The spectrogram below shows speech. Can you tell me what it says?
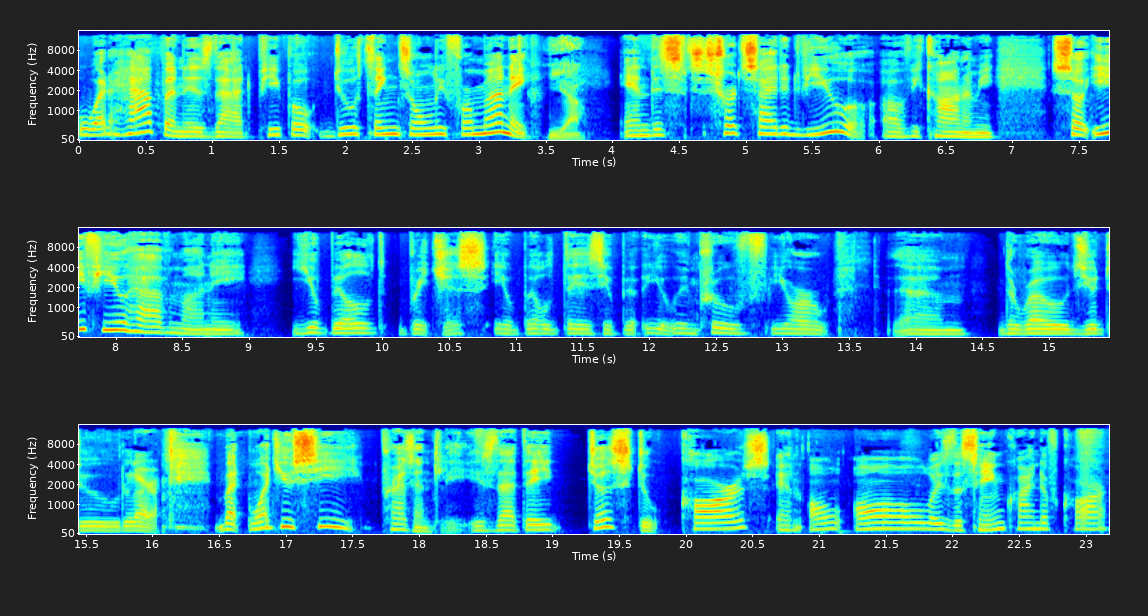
what happened is that people do things only for money. yeah. and this short-sighted view of economy. So if you have money, you build bridges, you build this, you bu- you improve your um, the roads, you do. blah. But what you see presently is that they just do cars and all always the same kind of car.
